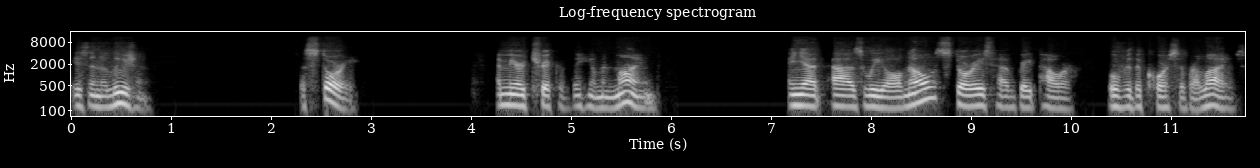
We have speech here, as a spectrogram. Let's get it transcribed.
is an illusion, a story, a mere trick of the human mind. And yet, as we all know, stories have great power over the course of our lives.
